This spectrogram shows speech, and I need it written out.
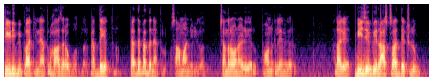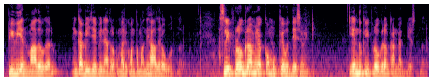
టీడీపీ పార్టీ నేతలు హాజరవబోతున్నారు. పెద్ద ఎత్తున. పెద్ద పెద్ద నేతలు సామాన్యులు కాదు. చంద్రబాబు నాయుడు గారు పవన్ కళ్యాణ్ గారు అలాగే బీజేపీ రాష్ట్ర అధ్యక్షులు పివిఎన్ మాధవ్ గారు ఇంకా బీజేపీ నేతలకు మరికొంతమంది హాజరవబోతున్నారు. అసలు ఈ ప్రోగ్రాం యొక్క ముఖ్య ఉద్దేశం ఏంటి? ఎందుకు ఈ ప్రోగ్రాం కండక్ట్ చేస్తున్నారు?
